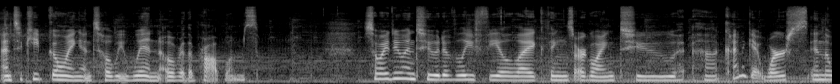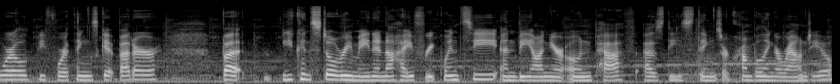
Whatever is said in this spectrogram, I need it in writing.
and to keep going until we win over the problems. So I do intuitively feel like things are going to uh, kind of get worse in the world before things get better. But you can still remain in a high frequency and be on your own path as these things are crumbling around you.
